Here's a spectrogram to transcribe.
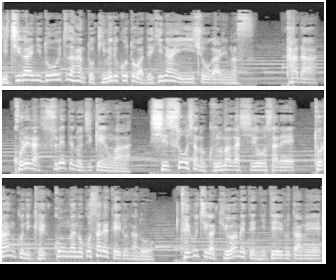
一概に同一犯と決めることはできない印象があります。ただ、これら全ての事件は、失踪者の車が使用され、トランクに血痕が残されているなど、手口が極めて似ているため、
